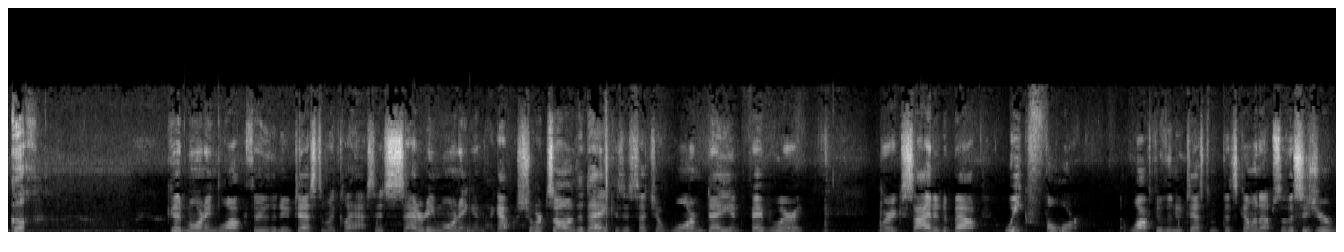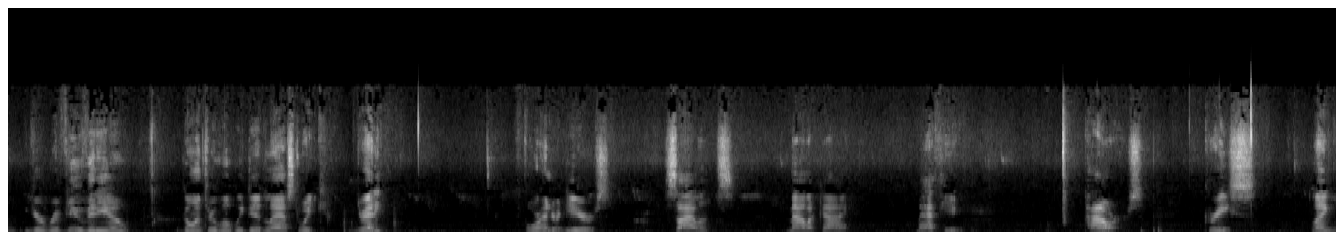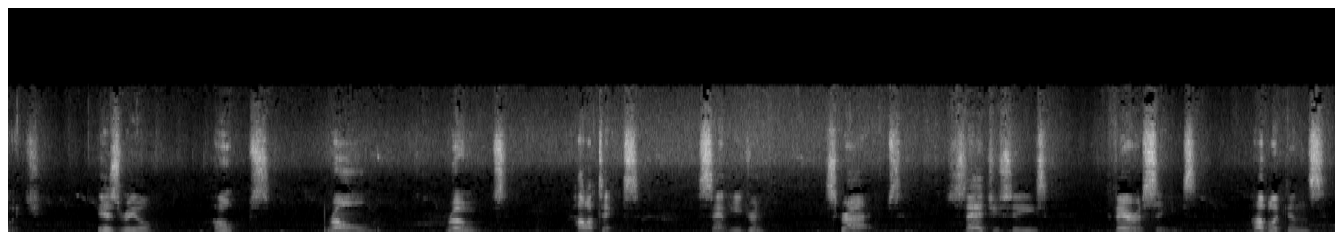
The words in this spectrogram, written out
Go. Good morning, walk through the New Testament class. It's Saturday morning, and I got my shorts on today because it's such a warm day in February. We're excited about week four of Walk Through the New Testament that's coming up. So, this is your, your review video going through what we did last week. You ready? 400 years, silence, Malachi, Matthew, powers, Greece, language, Israel, hopes, Rome, roads, politics, Sanhedrin, scribes, Sadducees, Pharisees, publicans,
